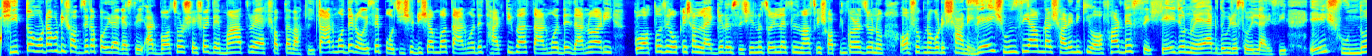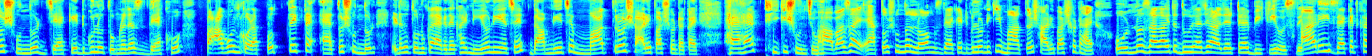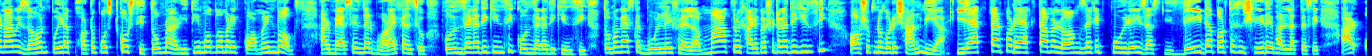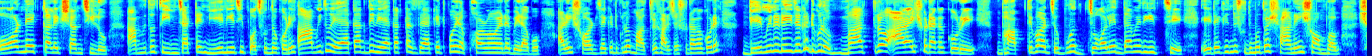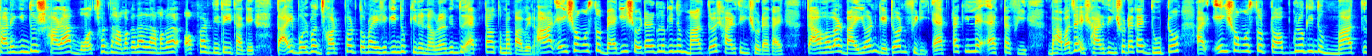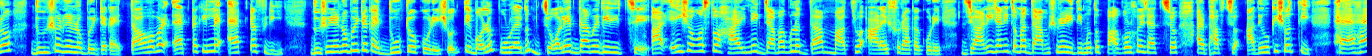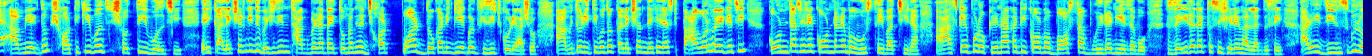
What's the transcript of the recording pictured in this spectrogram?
শীত তো মোটামুটি সব জায়গা পইরা গেছে, আর বছর শেষ হইতে মাত্র এক সপ্তাহ বাকি। তার মধ্যে রয়েছে পঁচিশে ডিসেম্বর, তার মধ্যে থার্টি ফার্স্ট তার মধ্যে জানুয়ারি। কত যে ওকেশন লাগে রয়েছে, সেজন্য চলে আসছিল মাসকে শপিং করার জন্য অশোকনগরের সানে। যেই শুনছি আমরা, সানে নাকি অফার দিচ্ছে, সেই জন্য এক দুইটা চলে আইছি। এই সুন্দর সুন্দর জ্যাকেটগুলো তোমরা জাস্ট দেখো, পাগল করা। প্রত্যেকটা এত সুন্দর, এটা তো তনুকা এক দেখায় নিয়েও নিয়েছে, দাম নিয়েছে মাত্র সাড়ে পাঁচশো টাকায়। হ্যাঁ হ্যাঁ ঠিকই শুনছো। ভাবা যায়, এত সুন্দর লং জ্যাকেটগুলো নাকি মাত্র সাড়ে পাঁচশো টাকায়। অন্য জায়গায় তো দুই হাজার হাজার টাকায় বিক্রি হচ্ছে। আর এই জ্যাকেট খানা আমি যখন পইরা ফটো পোস্ট করছি, তোমরা রীতিমতো আমার কমেন্ট বক্স আর মেসেঞ্জার ভরাই ফেলছো, কোন জায়গা দিয়ে কিনছি, কোন জায়গা দিয়ে কিনছি। তোমাকে আজকে বললেই ফেলাম মাত্র সাড়ে পাঁচশো টাকা দিয়ে কিনছি অশোকনগরে শান দিয়া একটার পর একটা আমার লং জ্যাকেট পরেই যাচ্ছি যেইটা পরতেছে সেইটাই ভালো লাগতেছে। আর অনেক কালেকশন ছিল। আমি তো তিন চারটে নিয়ে নিয়েছি পছন্দ করে। আমি তো এক এক দিন এক একটা জ্যাকেট পরে ফর্মা মেরে বেরাবো আর এই শর্ট জ্যাকেটগুলো মাত্র সাড়ে চারশো টাকা করে। ডেমিনের এই জ্যাকেটগুলো মাত্র আড়াইশো টাকা করে। ভাবতে পারছ, পুরো জলের দামে দিচ্ছে। এটা কিন্তু শুধুমাত্র শানেই সম্ভব। শানে কিন্তু সারা বছর ধামাকাদার ধামাকাদার অফার দিতেই থাকে। তাই বলব ঝটফট তোমরা এসে কিন্তু কিনে নাও না কিন্তু একটাও তোমরা পাবে না। আর এই সমস্ত ব্যাগি সোয়েটারগুলো কিন্তু মাত্র সাড়ে তিনশো টাকায়। তা হবার buy one get one free একটা কিনলে একটা ফ্রি ভাবা যায়, সাড়ে তিনশো টাকায় দুটো। আর এই সমস্ত টপগুলো কিন্তু মাত্র দুইশো নিরানব্বই টাকায়। তাও হবার একটা কিনলে একটা ফ্রি দুশো নিরানব্বই টাকায় দুটো করে। সত্যি বলো, পুরো একদম জলের দামে দিয়ে দিচ্ছে। আর এই সমস্ত হাইনেক জামাগুলোর দাম মাত্র আড়াইশো টাকা করে। জানি জানি তোমরা দাম শুনে রীতিমতো পাগল হয়ে যাচ্ছ আর ভাবছ, আদেও কি সত্যি? হ্যাঁ হ্যাঁ আমি একদম সঠিকই বলছি, সত্যিই বলছি। এই কালেকশন কিন্তু বেশি দিন থাকবে না, তাই তোমরা কিন্তু ঝটপট দোকানে গিয়ে একবার ভিজিট করে আসো। আমি তো রীতিমতো কালেকশন দেখে জাস্ট পাগল হয়ে গেছি। কোনটা ছেড়ে কোনটা নেব বুঝতেই পারছি না। আজকে পুরো কেনাকাটি করব, বস্তা ভুইটা নিয়ে যাব। যেইটা দেখতেছি, সেটাই ভালো লাগতেছে। আর এই জিন্সগুলো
